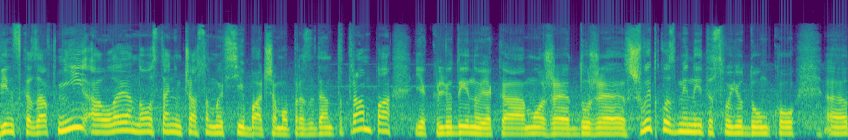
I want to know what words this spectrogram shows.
Він сказав ні, але ну, останнім часом ми всі бачимо президента Трампа як людину, яка може дуже швидко змінити свою думку. Е,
